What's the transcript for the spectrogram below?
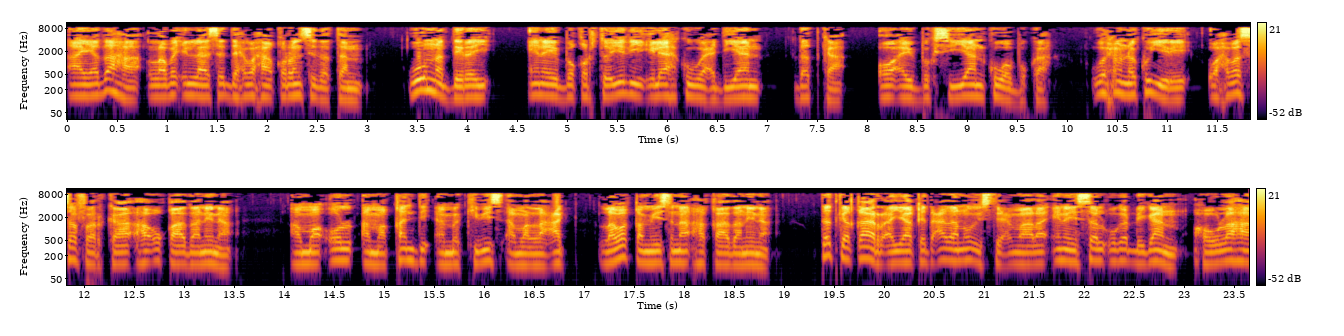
aayadaha laba ilaa saddex waxaa qoran sida tan. Wuuna diray inay boqortooyadii ilaah ku wacdiyaan dadka oo ay bogsiiyaan kuwa buka. Wuxuuna ku yidhi waxba safarka ha u qaadanina ama ol ama qandi ama kibis ama lacag. Laba khamiisna ha qaadanina dadka qaar ayaa qidcadan u isticmaala inay sal uga dhigaan howlaha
